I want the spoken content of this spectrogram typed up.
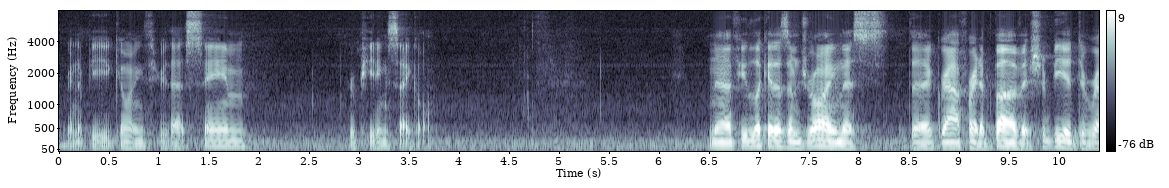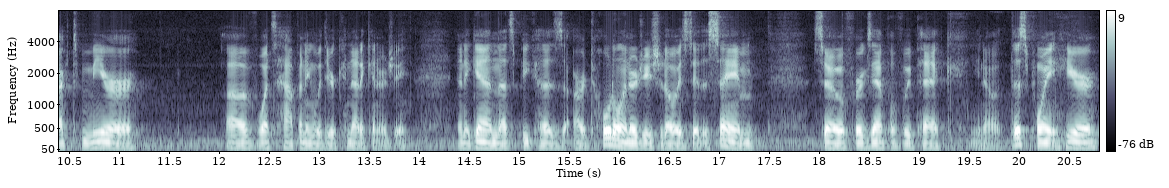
we're gonna be going through that same repeating cycle. Now, if you look at as I'm drawing this, the graph right above, it should be a direct mirror of what's happening with your kinetic energy. And again, that's because our total energy should always stay the same. So for example, if we pick, you know, this point here,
